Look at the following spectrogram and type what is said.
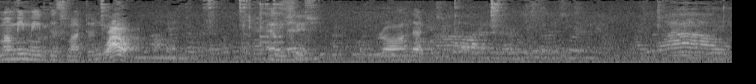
Mummy made this mutton. Wow. And then raw that. Wow.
